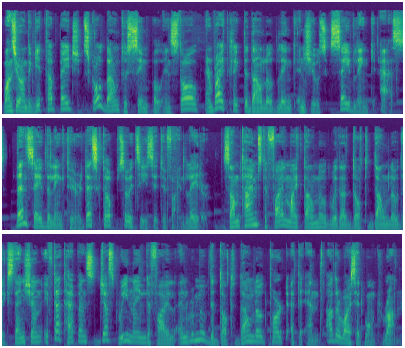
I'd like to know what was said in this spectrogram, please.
Once you're on the GitHub page, scroll down to Simple Install and right click the download link and choose Save Link As. Then save the link to your desktop so it's easy to find later. Sometimes the file might download with a .download extension, if that happens just rename the file and remove the .download part at the end, otherwise it won't run.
